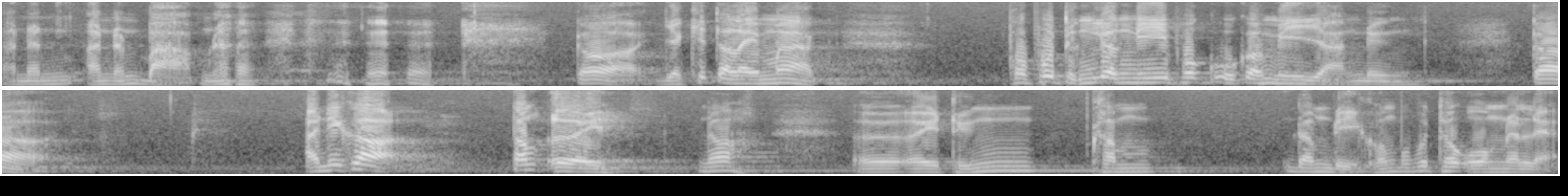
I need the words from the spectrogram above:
อันนั้นอันนั้นบาปนะ ก็อย่าคิดอะไรมาก พอพูดถึงเรื่องนี้พวกกูก็มีอย่างหนึ่งก็อันนี้ก็ต้องเอ่ยเนาะเออเอ่ยถึงคำดำริของพระพุทธองค์นั่นแหละ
